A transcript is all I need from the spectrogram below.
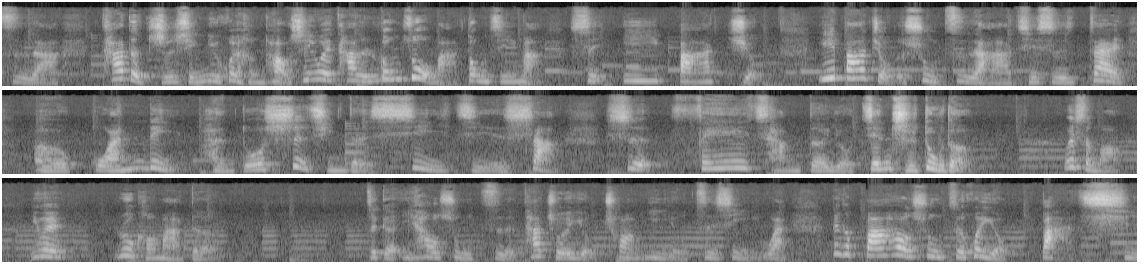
字啊，它的执行力会很好，是因为它的工作码、动机码是一八九，一八九的数字啊，其实在呃管理很多事情的细节上是非常的有坚持度的。为什么？因为入口码的。这个一号数字，它除了有创意、有自信以外，那个八号数字会有霸气，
